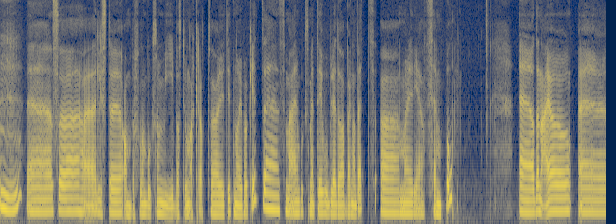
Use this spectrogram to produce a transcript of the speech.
Mm. eh, så har jeg lyst til å anbefale en bok som vi i Bastion akkurat har utgitt nå i Pocket, eh, som er en bok som heter Hvor ble det av Bernadette? av Maria Semple. Eh, og den er jo eh,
